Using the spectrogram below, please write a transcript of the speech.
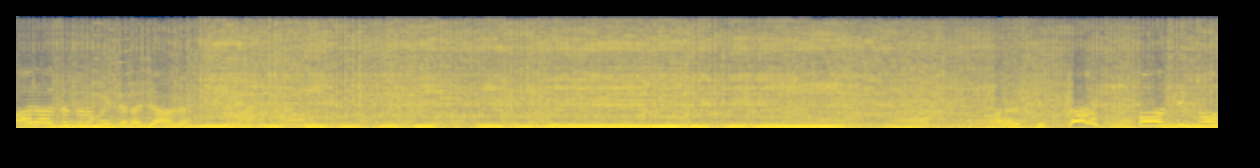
Arazide durmayacaksın hacı abi. Ananı sikeyim. Ah! Falan git o.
